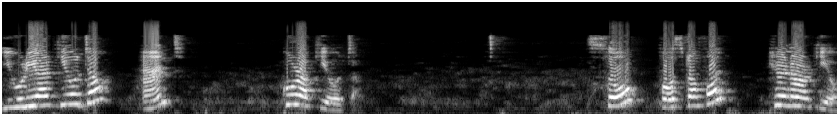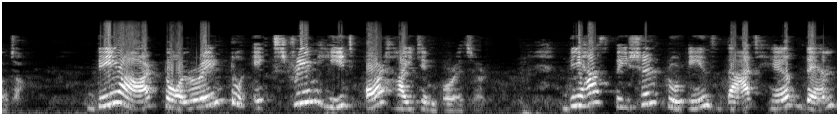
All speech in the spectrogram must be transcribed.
Euryarchaeota and Korarchaeota. So, first of all, Crenarchaeota. They are tolerant to extreme heat or high temperature. They have special proteins that help them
